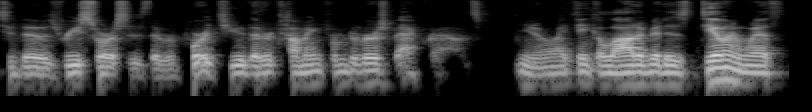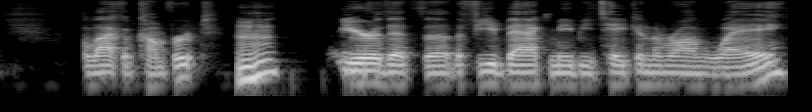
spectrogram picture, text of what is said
to those resources that report to you that are coming from diverse backgrounds. You know, I think a lot of it is dealing with a lack of comfort, mm-hmm. fear that the, the feedback may be taken the wrong way,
